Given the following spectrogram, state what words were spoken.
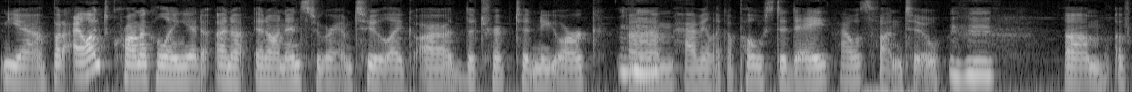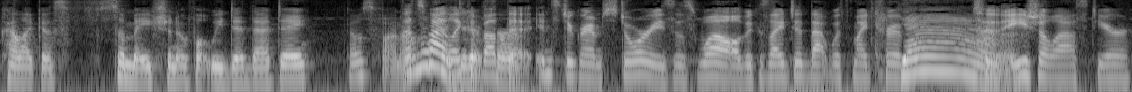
yeah, but I liked chronicling it on, it on Instagram too, like our the trip to New York, Mm-hmm. um, having like a post a day. That was fun too. Mm-hmm. Um, of kind of like a summation of what we did that day. That was fun. That's don't what if I like about for- the Instagram stories as well, because I did that with my trip Yeah. to Asia last year,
